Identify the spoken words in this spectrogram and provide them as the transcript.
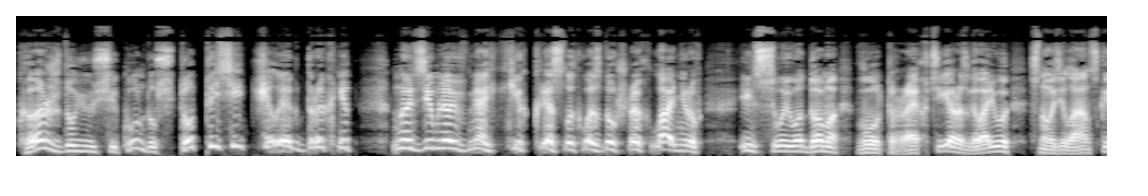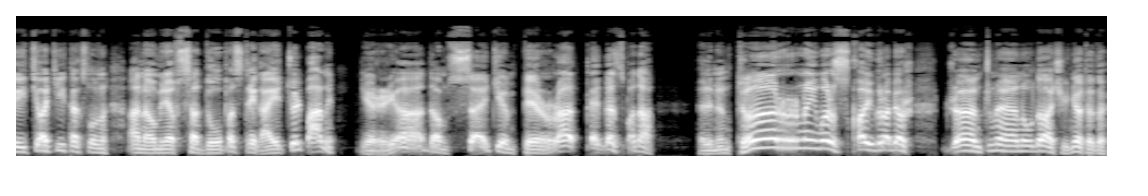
Каждую секунду сто тысяч человек дрыхнет над землей в мягких креслах воздушных лайнеров. Из своего дома в Утрехте я разговариваю с новозеландской тетей, так словно она у меня в саду подстригает тюльпаны. И рядом с этим пираты, господа, элементарный морской грабеж. Джентльмен удачи. Нет, это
